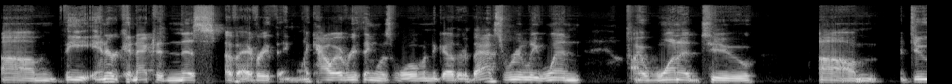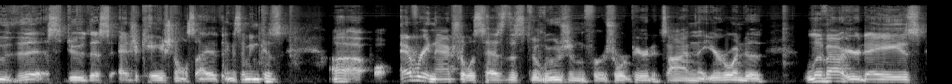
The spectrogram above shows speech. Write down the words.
um, the interconnectedness of everything, like how everything was woven together. That's really when I wanted to um, do this, do this educational side of things. I mean, because uh, every naturalist has this delusion for a short period of time that you're going to live out your days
